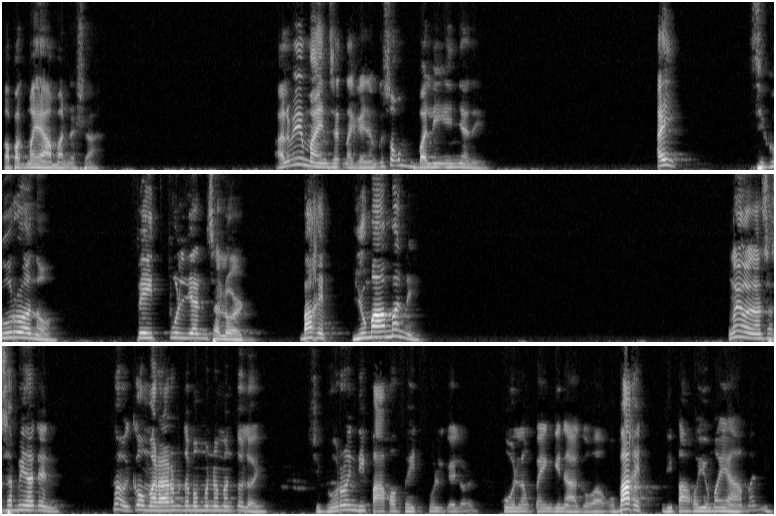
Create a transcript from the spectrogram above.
kapag mayaman na siya. Alam mo yung mindset na ganyan? Gusto kong baliin yan eh. Ay, siguro ano, faithful yan sa Lord. Bakit? Yumaman eh. Ngayon, ang sasabihin natin, no, ikaw mararamdaman mo naman tuloy, siguro hindi pa ako faithful kay Lord. Kulang pa yung ginagawa ko. Bakit? Hindi pa ako yumayaman eh.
